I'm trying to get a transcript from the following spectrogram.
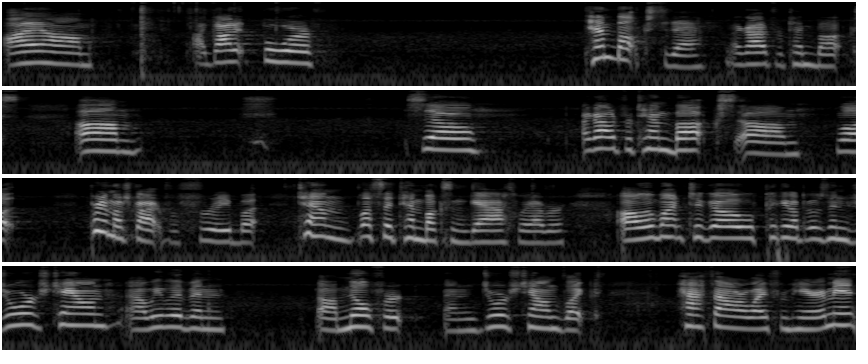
I um, I got it for 10 bucks today. I got it for 10 bucks. Um, so I got it for 10 bucks. Um, well, pretty much got it for free, but 10, let's say 10 bucks in gas, whatever. Uh, we went to go pick it up. It was in Georgetown. Uh, we live in uh, Milford, and Georgetown's like half hour away from here. I mean,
